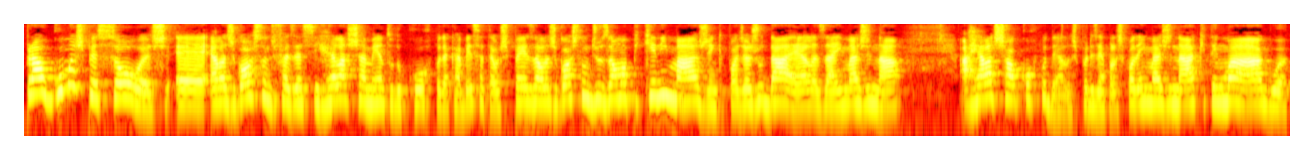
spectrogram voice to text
Para algumas pessoas, é, elas gostam de fazer esse relaxamento do corpo, da cabeça até os pés, elas gostam de usar uma pequena imagem que pode ajudar elas a imaginar, a relaxar o corpo delas. Por exemplo, elas podem imaginar que tem uma água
